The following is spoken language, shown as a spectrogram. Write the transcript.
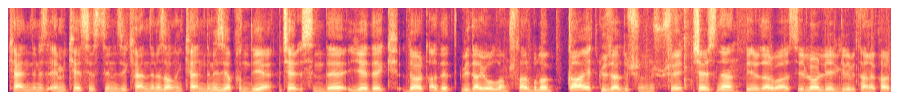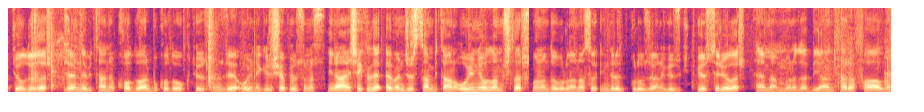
Kendiniz M2 SSD'nizi kendiniz alın, kendiniz yapın diye içerisinde yedek 4 adet vida yollamışlar. Bu da gayet güzel düşünülmüş bir şey. İçerisinden bir darvasi LoL ile ilgili bir tane kart yolluyorlar. Üzerinde bir tane kod var. Bu kodu okutuyorsunuz ve oyuna giriş yapıyorsunuz. Yine aynı şekilde Avengers'tan bir tane oyun yollamışlar. Bunu da burada nasıl indirilip kurulacağını gösteriyorlar. Hemen bunu da bir yan tarafa aldım.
